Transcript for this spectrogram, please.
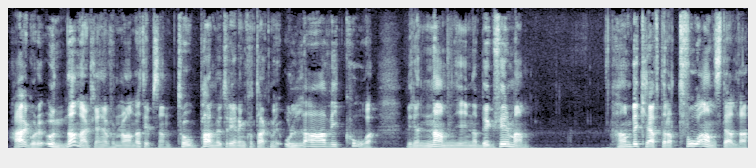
här går det undan verkligen jämfört med de andra tipsen, tog Palmeutredningen kontakt med Olavi K vid den namngivna byggfirman. Han bekräftar att två anställda,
